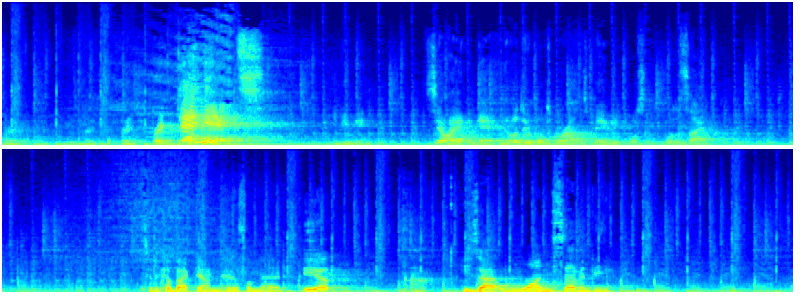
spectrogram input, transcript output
Break, break, break, break. Dang it! You beat me. See how high you can get. And then we'll do multiple rounds, maybe. We'll, we'll decide. It's gonna come back down and hit us on the head. Yep. He's at 170. And,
